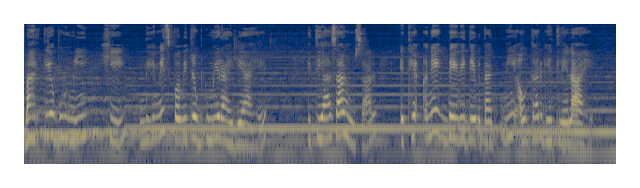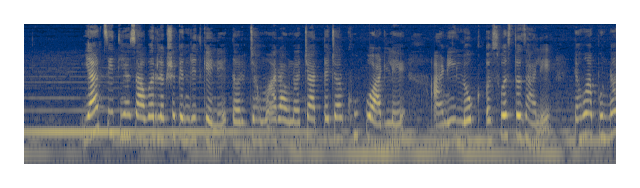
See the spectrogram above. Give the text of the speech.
भारतीय भूमी ही नेहमीच पवित्र भूमी राहिली आहे. इतिहासानुसार येथे अनेक देवी देवतांनी अवतार घेतलेला आहे. याच इतिहासावर लक्ष केंद्रित केले तर जेव्हा रावणाचे अत्याचार खूप वाढले आणि लोक अस्वस्थ झाले तेव्हा पुन्हा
